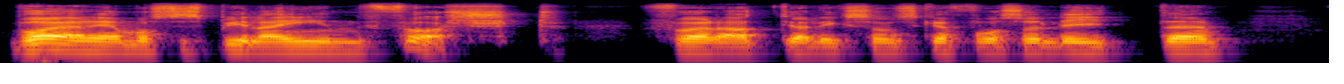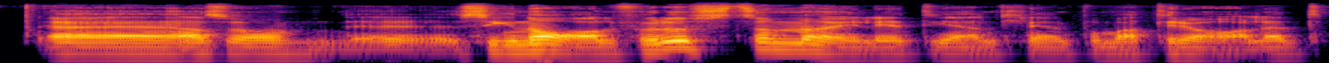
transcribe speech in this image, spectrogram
vad är det jag måste spela in först? För att jag liksom ska få så lite eh, alltså, eh, signalförlust som möjligt egentligen på materialet.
